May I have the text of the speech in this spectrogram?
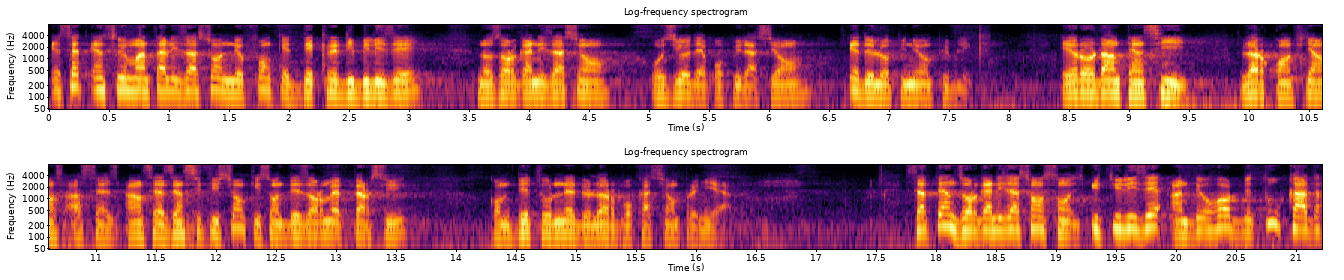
et cette instrumentalisation ne font que décrédibiliser nos organisations aux yeux des populations et de l'opinion publique, érodant ainsi leur confiance en ces institutions qui sont désormais perçues comme détournées de leur vocation première. Certaines organisations sont utilisées en dehors de tout cadre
